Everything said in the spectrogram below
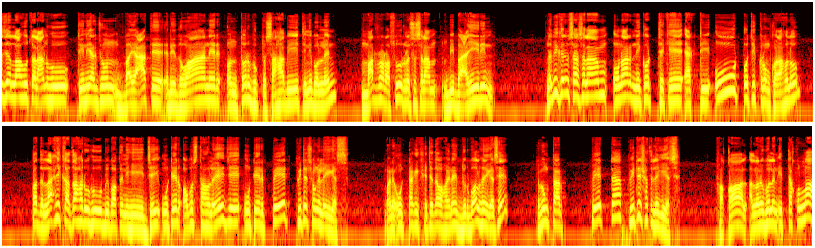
তাল আনহু, তিনি একজন বায়াতে রিদওয়ানের অন্তর্ভুক্ত সাহাবি। তিনি বললেন মাররা ওয়াসাল্লাম বিবাইরিন নবী করিম সাল্লাম ওনার নিকট থেকে একটি উট অতিক্রম করা হলো। কদ লাহিকা জাহারুহু বিবাতনিহি, যেই উটের অবস্থা হলো এই যে উটের পেট পিঠের সঙ্গে লেগে গেছে। মানে উঁটটাকে খেতে দেওয়া হয় নাই, দুর্বল হয়ে গেছে এবং তার পেটটা পিঠের সাথে লেগে গেছে। ফকল, আল্লাহ বললেন, ইত্তাকুল্লাহ,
